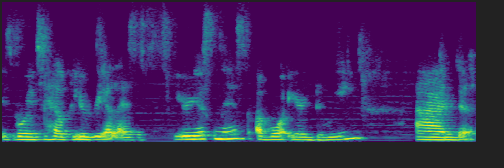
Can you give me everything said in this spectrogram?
is going to help you realize the seriousness of what you're doing. And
